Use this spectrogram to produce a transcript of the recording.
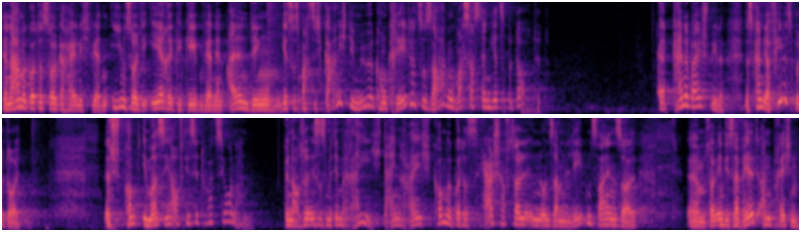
Der Name Gottes soll geheiligt werden, ihm soll die Ehre gegeben werden in allen Dingen. Jesus macht sich gar nicht die Mühe, konkreter zu sagen, was das denn jetzt bedeutet. Er hat keine Beispiele. Das kann ja vieles bedeuten. Es kommt immer sehr auf die Situation an. Genauso ist es mit dem Reich. Dein Reich komme, Gottes Herrschaft soll in unserem Leben sein, soll, ähm, soll in dieser Welt anbrechen.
